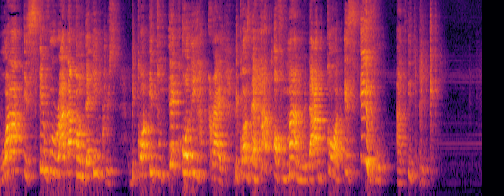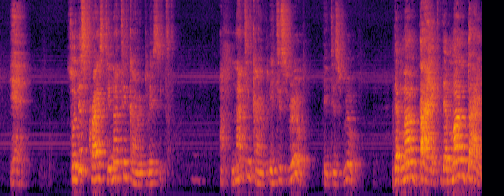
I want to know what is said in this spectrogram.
Why is evil rather on the increase? Because it will take only Christ. Because the heart of man without God is evil at its peak. Yeah. So this Christ, nothing can replace it. Nothing can. It is real. It is real. The man died. The man died.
